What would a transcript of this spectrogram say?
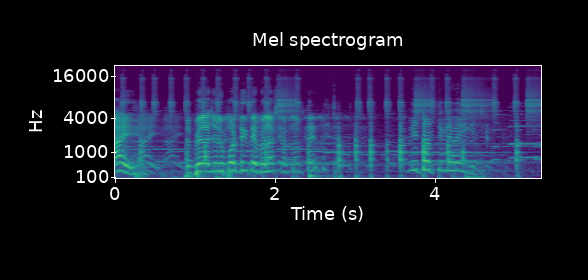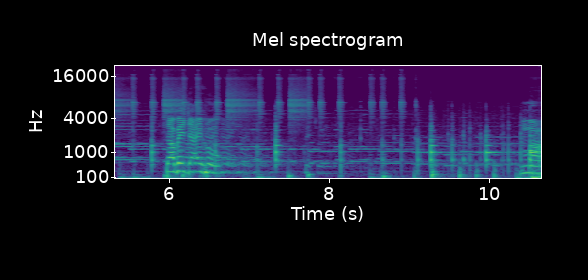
তাই? তো বেলা বেলাজের উপর দিক দিয়ে বেলাসটা করতে? ভিতর থেকে হয়ে গেছে। তবে যাই হোক, মা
